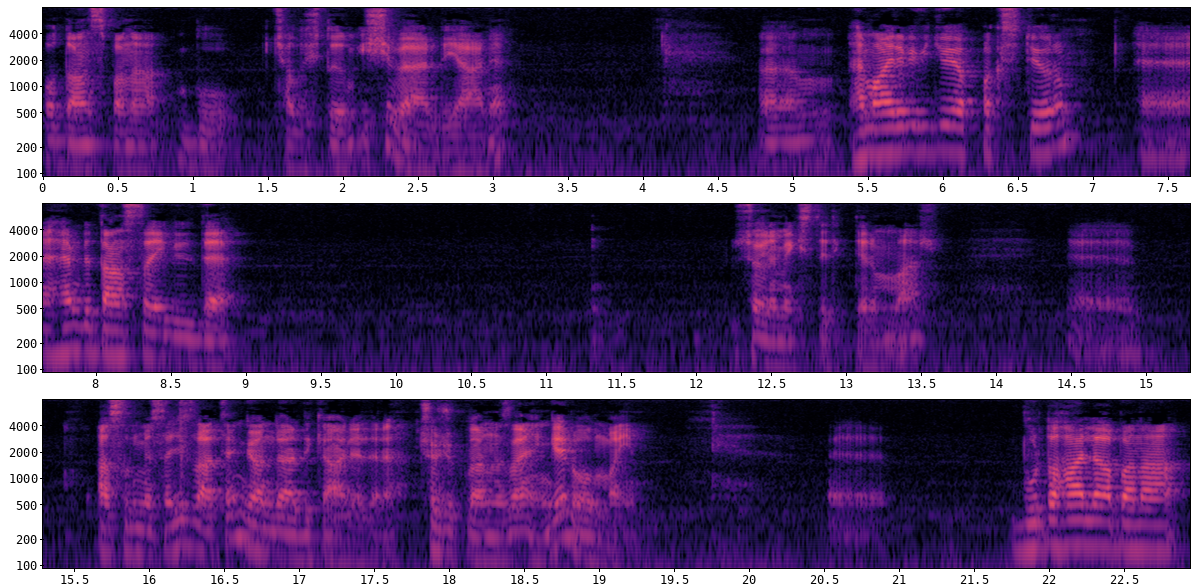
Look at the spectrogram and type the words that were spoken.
o dans bana bu çalıştığım işi verdi yani. Ee, hem ayrı bir video yapmak istiyorum ee, hem de dansla ilgili de söylemek istediklerim var. Ee, asıl mesajı zaten gönderdik ailelere. Çocuklarınıza engel olmayın. Burada hala bana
